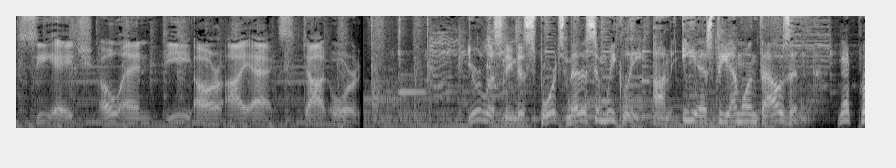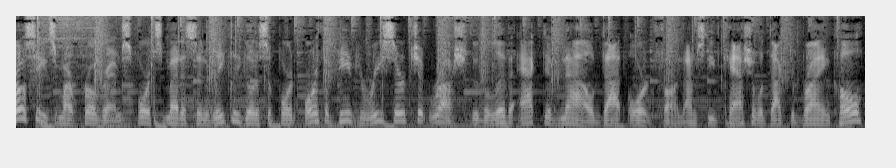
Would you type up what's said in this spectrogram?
C H O N D R I X dot. You're listening to Sports Medicine Weekly on ESPN 1000. Net proceeds from our program, Sports Medicine Weekly, go to support orthopedic research at Rush through the liveactivenow.org fund. I'm Steve Kashul with Dr. Brian Cole.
